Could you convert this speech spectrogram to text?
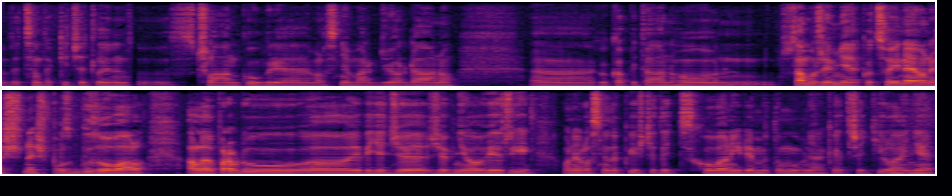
uh, teď jsem taky četl jeden z článků, kde vlastně Mark Giordano Eh, jako kapitán ho samozřejmě jako co jiného než, než pozbuzoval, ale opravdu eh, je vidět, že, že v něho věří. On je vlastně takový ještě teď schovaný, dejme tomu v nějaké třetí mm. lajně,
